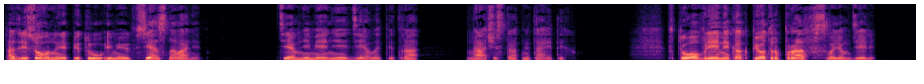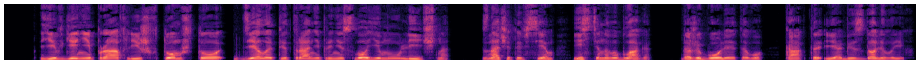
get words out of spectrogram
адресованные Петру, имеют все основания, тем не менее дело Петра начисто отметает их. В то время как Петр прав в своем деле, Евгений прав лишь в том, что дело Петра не принесло ему лично значит и всем истинного блага, даже более того, как-то и обездолило их.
